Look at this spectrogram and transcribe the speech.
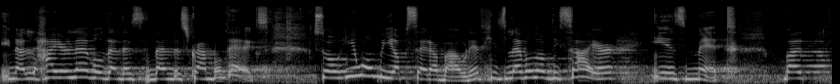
in a higher level than the, than the scrambled eggs. So he won't be upset about it. His level of desire is met. But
